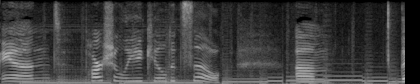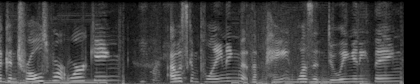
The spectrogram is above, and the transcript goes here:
and partially killed itself. Um, the controls weren't working. I was complaining that the paint wasn't doing anything,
